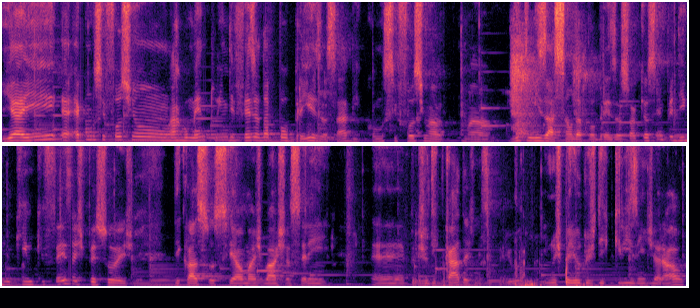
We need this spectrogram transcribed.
E aí é, é, como se fosse um argumento em defesa da pobreza, sabe? Como se fosse uma, uma vitimização da pobreza. Só que eu sempre digo que o que fez as pessoas de classe social mais baixa serem é, prejudicadas nesse período e nos períodos de crise em geral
